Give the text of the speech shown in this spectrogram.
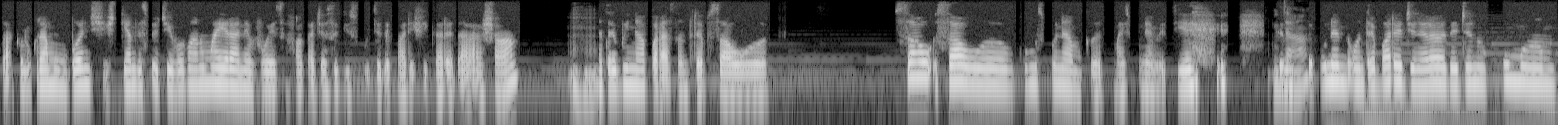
dacă lucram în bănci și știam despre ce e vorba, nu mai era nevoie să fac această discuție de clarificare, dar așa, Mhm. a trebuit neapărat să întreb sau sau, sau cum spuneam, că mai spuneam eu ție, când Da. se pune o întrebare generală de genul cum, um,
